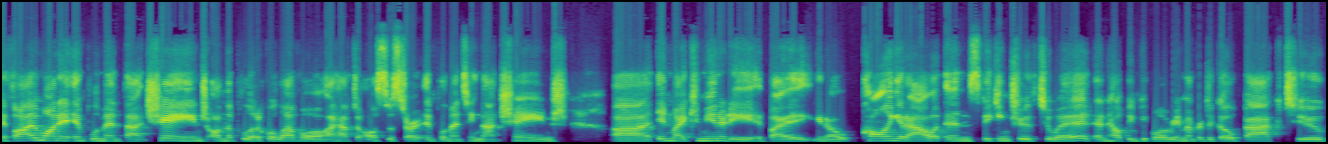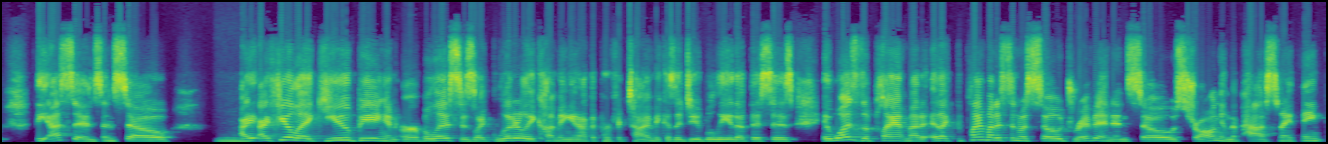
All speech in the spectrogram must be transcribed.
if I want to implement that change on the political level, I have to also start implementing that change uh, in my community by you know calling it out and speaking truth to it and helping people remember to go back to the essence and so. I, I, feel like you being an herbalist is like literally coming in at the perfect time because I do believe that this is it was the plant med like the plant medicine was so driven and so strong in the past. And I think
